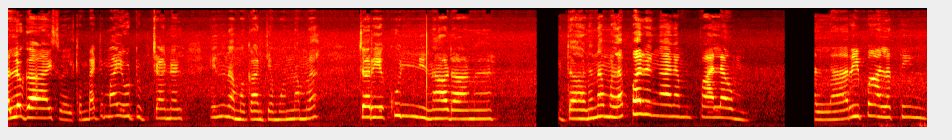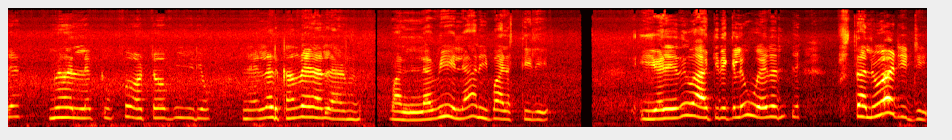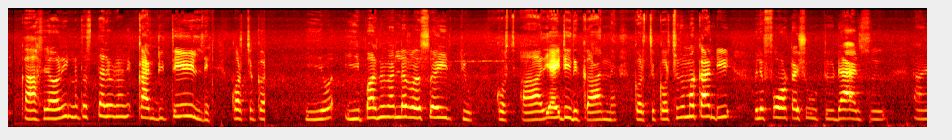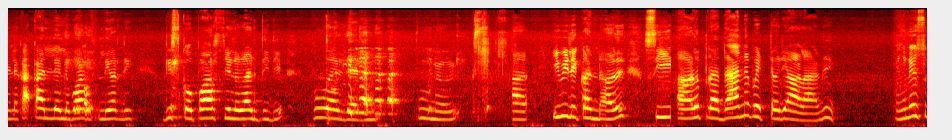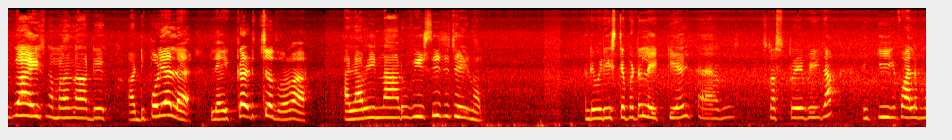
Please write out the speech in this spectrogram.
Hello guys welcome back to my YouTube channel ഇന്ന് നമ്മൾ കാണിക്കാൻ പോകുന്നത് നമ്മളെ ചെറിയ കുഞ്ഞു നാടാണ്. ഇതാണ് നമ്മളെ പരങ്ങാനം പാലം. ഈ പാലത്തിന്റെ മേളിലേക്ക് ഫോട്ടോ വീഡിയോ നെല്ലെടുക്കാൻ വേലാണ് നല്ല വീലാണ് ഈ പാലത്തിൽ ഈ ഒരു വാക്കിലേക്കെല്ലാം സ്ഥലം വേണ്ടിയിട്ട് കാസർഗോഡ് ഇങ്ങനത്തെ സ്ഥലം കണ്ടിട്ടേ ഇല്ല കുറച്ചൊക്കെ ഈ ഈ പറഞ്ഞ നല്ല രസമായിരിക്കും കുറച്ച് ആദ്യമായിട്ട് ഇത് കാണുന്നത് കുറച്ച് കുറച്ച് നമ്മൾ കണ്ടി വല്ല ഫോട്ടോഷൂട്ട് ഡാൻസ് അങ്ങനെ കല്ലല്ല വളർത്തി പറഞ്ഞ് ഡിസ്കോ പാർട്ടിയെല്ലാം നടത്തിയിട്ട് പൂവായിരുന്നു. പൂനൂർ ഇവിടെ കണ്ട ആൾ സി ആൾ പ്രധാനപ്പെട്ട ഒരാളാണ്. എങ്ങനെ ഗൈസ് നമ്മളെ നാട് അടിപൊളിയല്ലേ? ലൈക്ക് അടിച്ചത്? എല്ലാവരും ഈ നാട് വിസിറ്റ് ചെയ്യണം. എന്റെ വീഡിയോ ഇഷ്ടപ്പെട്ട ലൈക്ക് ചെയ്യാൻ സബ്സ്ക്രൈബ് ചെയ്യുക എനിക്ക് ഈ ഫലം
